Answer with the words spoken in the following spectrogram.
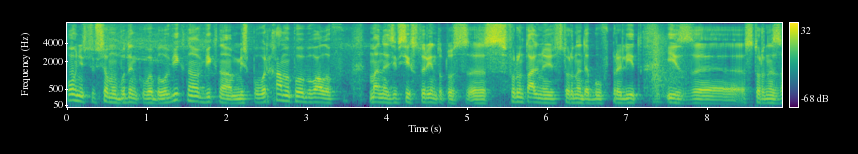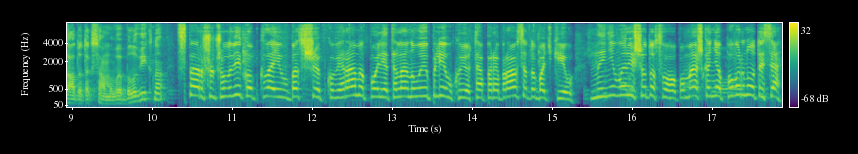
Повністю всьому будинку вибило вікна, вікна між поверхами повибивало в мене зі всіх сторін, тобто з, з фронтальної сторони, де був приліт, і з е, сторони ззаду так само вибило вікна. Спершу чоловік обклеїв безшибкові рами поліетиленовою плівкою та перебрався до батьків. Нині вирішив до свого помешкання повернутися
